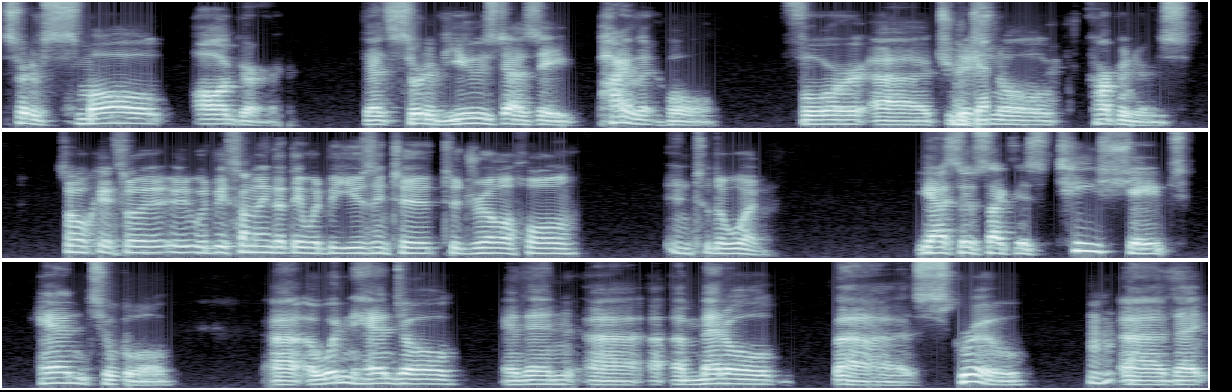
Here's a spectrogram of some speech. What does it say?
sort of small auger that's sort of used as a pilot hole for uh, traditional. Carpenters. So okay, so it would be something that they would be using to to drill a hole into the wood. Yeah, so it's like this T-shaped hand tool, uh, a wooden handle, and then uh, a metal uh, screw mm-hmm. Uh, that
